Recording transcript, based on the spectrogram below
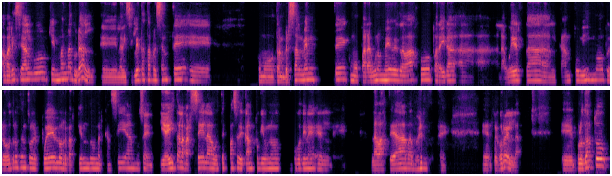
aparece algo que es más natural. Eh, la bicicleta está presente eh, como transversalmente, como para algunos medios de trabajo, para ir a, la huerta, al campo mismo, pero otros dentro del pueblo repartiendo mercancías, no sé. Y ahí está la parcela o este espacio de campo que uno un poco tiene el, la vasteada para poder eh, recorrerla. por lo tanto,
